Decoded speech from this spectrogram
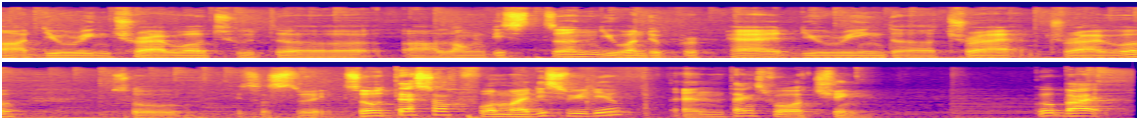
uh, during travel to the uh, long distance. You want to prepare during the tra travel. So it's a straight. So that's all for my this video and thanks for watching. Goodbye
